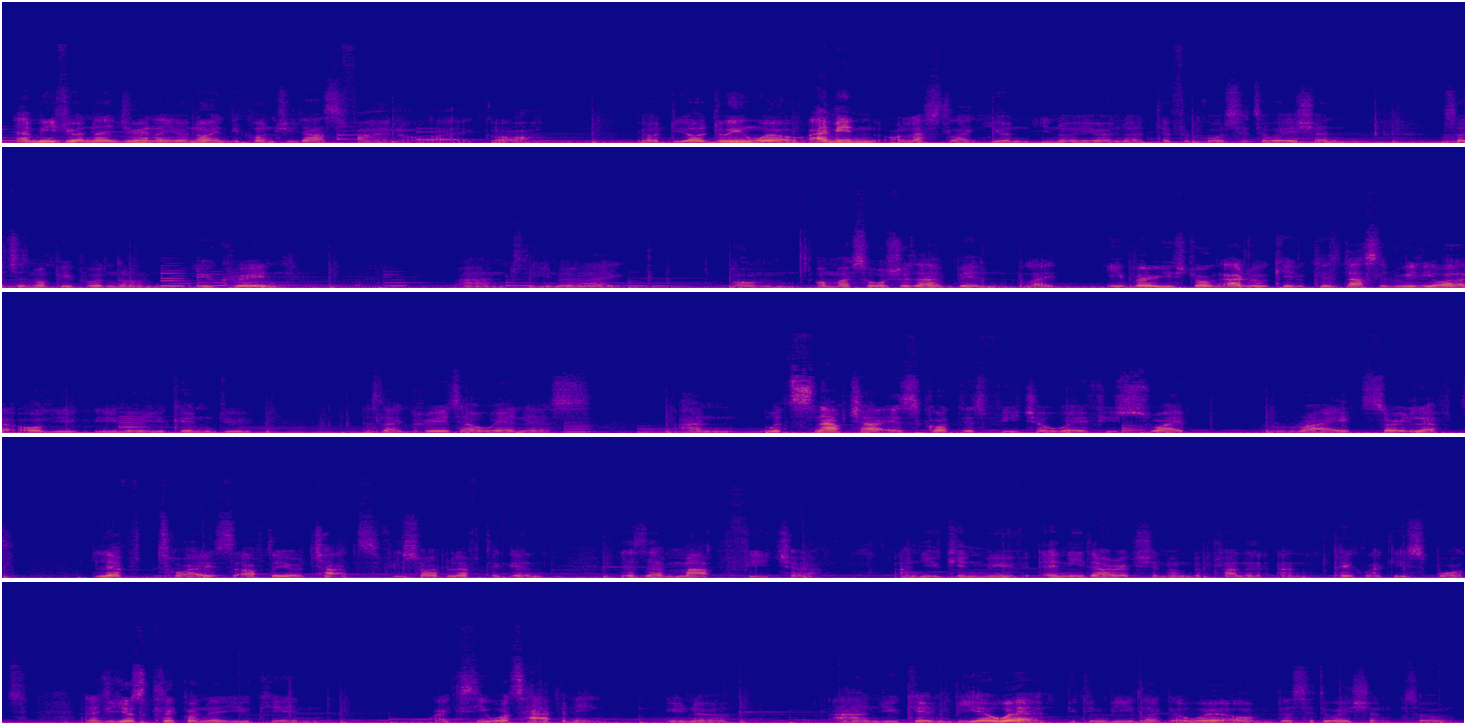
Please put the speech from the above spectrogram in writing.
I mean, if you're Nigerian and you're not in the country, that's fine. Or like, oh, you're you're doing well. I mean, unless like you're you know you're in a difficult situation, such as my people in um, Ukraine, and you know like on on my socials, I've been like a very strong advocate because that's really all all you you know you can do is like create awareness. And with Snapchat, it's got this feature where if you swipe right, sorry left, left twice after your chats, if you swipe left again, there's a map feature and you can move any direction on the planet and pick like a spot. And if you just click on it, you can like see what's happening, you know, and you can be aware. You can be like aware of the situation. So,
